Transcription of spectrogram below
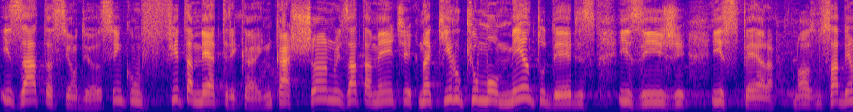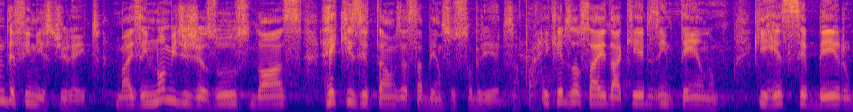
exata, Senhor Deus, assim com fita métrica, encaixando exatamente naquilo que o momento deles exige e espera. Nós não sabemos definir isso direito, mas em nome de Jesus nós requisitamos essa bênção sobre eles, ó Pai. E que eles ao sair daqui eles entendam que receberam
